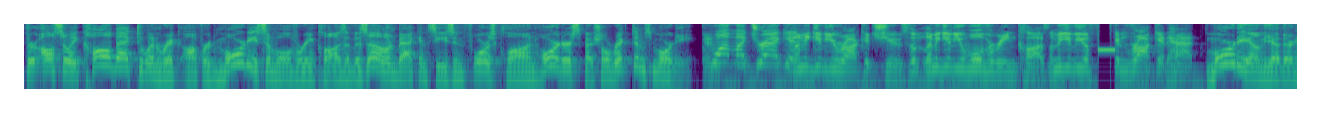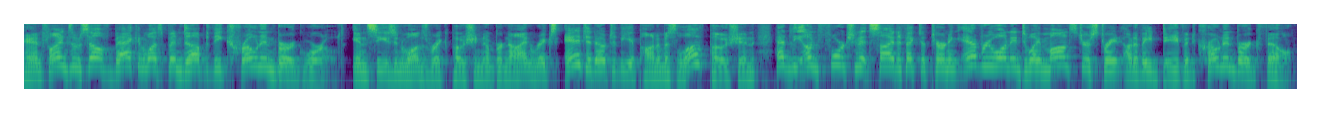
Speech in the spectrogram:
They're also a callback to when Rick offered Morty some Wolverine claws of his own back in season 4's Claw and Hoarder Special Ricktim's Morty. I Want my dragon? Let me give you rocket shoes. Let, let me give you Wolverine claws. Let me give you a fucking rocket hat. Morty, on the other hand, finds himself back in what's been dubbed the Cronenberg world. In season 1's Rick Potion number 9, Rick's antidote to the eponymous love potion had the unfortunate side effect of turning everyone into a monster straight out of a David Cronenberg film.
